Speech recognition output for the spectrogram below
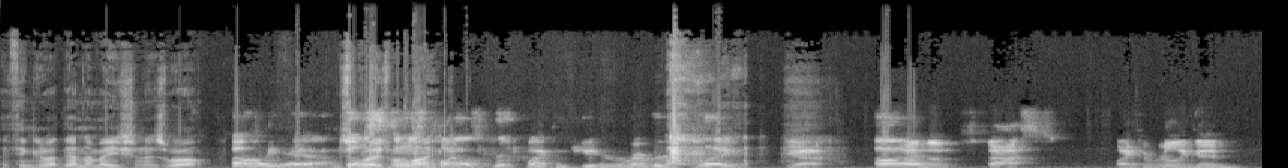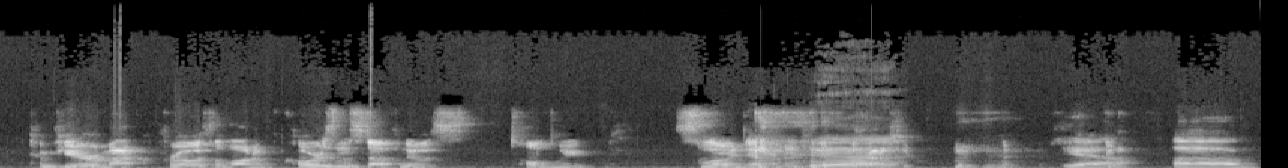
Like thinking about the animation as well. oh yeah, those those files broke my computer. Remember, like Yeah, I have um, a fast, like a really good computer, a Mac Pro with a lot of cores and stuff, and it was totally slowing down Yeah. yeah. Um,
